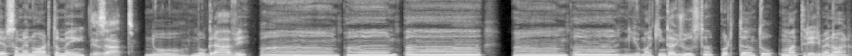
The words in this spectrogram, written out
Terça menor também. Exato. No, no grave. Pam, pam, pam, pam, pam, e uma quinta justa, portanto, uma tríade menor.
